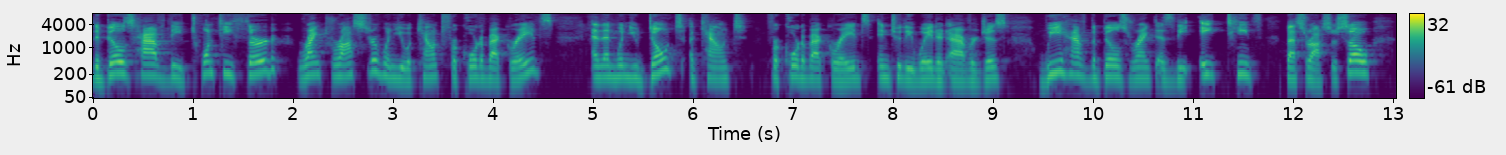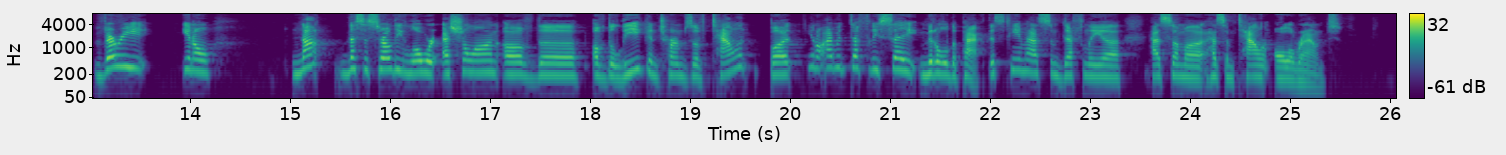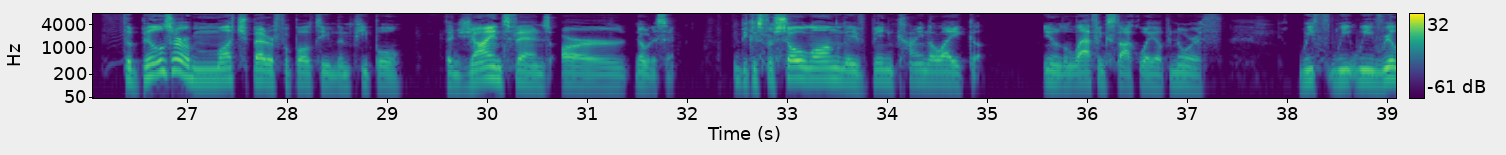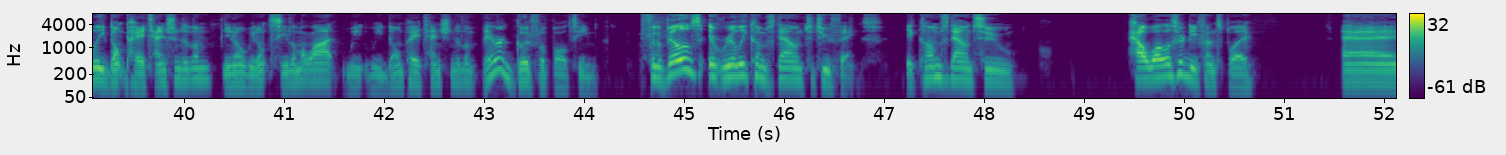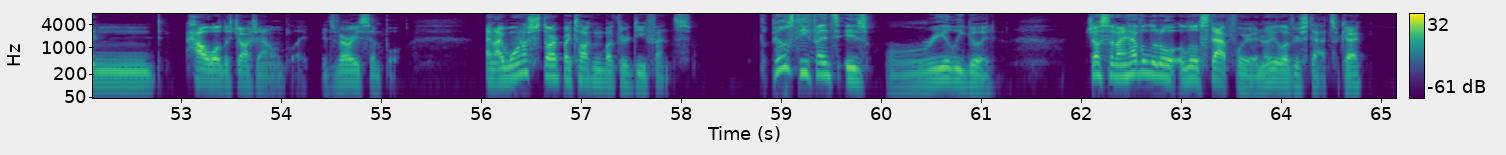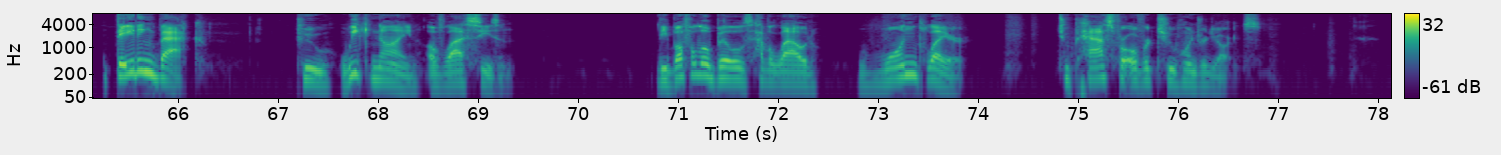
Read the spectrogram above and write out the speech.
the Bills have the 23rd ranked roster when you account for quarterback grades. And then when you don't account for quarterback grades into the weighted averages, we have the Bills ranked as the 18th best roster. So, very, you know, not necessarily lower echelon of the of the league in terms of talent, but you know, I would definitely say middle of the pack. This team has some definitely uh has some uh has some talent all around. The Bills are a much better football team than people than Giants fans are noticing. Because for so long they've been kind of like, you know, the laughing stock way up north. We, we we really don't pay attention to them. You know, we don't see them a lot. We we don't pay attention to them. They're a good football team. For the Bills, it really comes down to two things. It comes down to how well does their defense play, and how well does Josh Allen play. It's very simple. And I want to start by talking about their defense the Bills defense is really good. Justin, I have a little a little stat for you. I know you love your stats, okay? Dating back to week 9 of last season, the Buffalo Bills have allowed one player to pass for over 200 yards.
